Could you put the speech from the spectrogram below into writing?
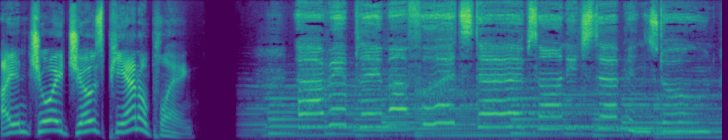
I enjoy Joe's piano playing. I replay my footsteps on each stepping stone,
